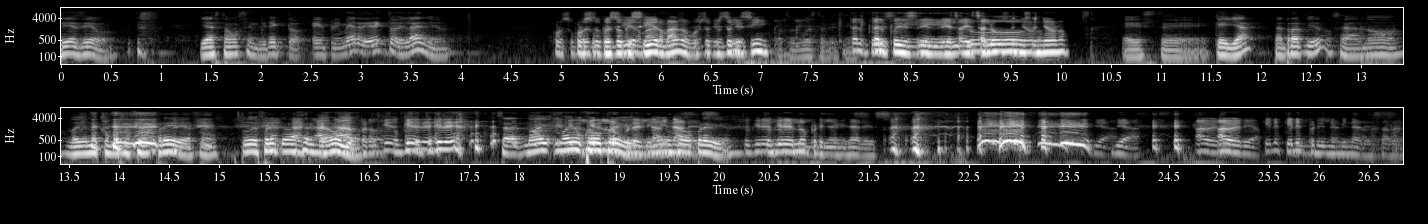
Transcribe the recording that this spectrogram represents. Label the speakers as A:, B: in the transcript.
A: Así es, Diego. Ya estamos en directo. El primer directo del año.
B: Por supuesto, que, sí, hermano, por supuesto que sí.
A: Por supuesto que sí.
B: ¿Qué tal, pues, pues el, el, saludo, señor?
A: Este, ¿qué ya? ¿Tan rápido? O sea, no, no hay una conversación previa, o sea, tú de frente vas al meollo. Ah,
B: pero tú quieres, tú quieres...
A: O sea, no hay, no hay un juego previo, no hay un juego previo.
B: Tú quieres, los preliminares. ya. ya. A ver ya. ¿Quieres, preliminares? A ver.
